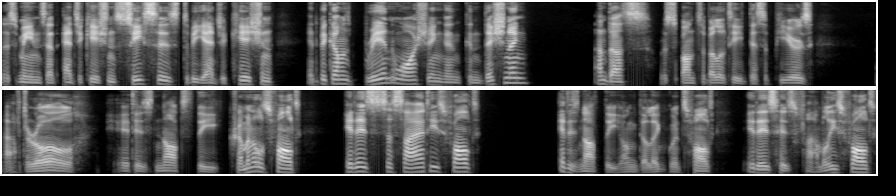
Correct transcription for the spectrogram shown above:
This means that education ceases to be education, it becomes brainwashing and conditioning, and thus responsibility disappears. After all, it is not the criminal's fault, it is society's fault. It is not the young delinquent's fault, it is his family's fault.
